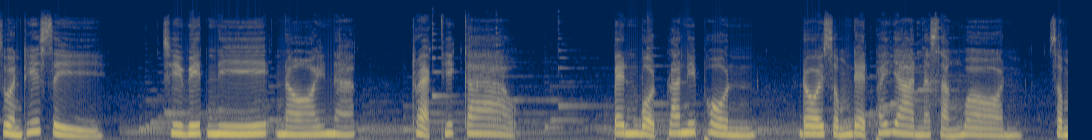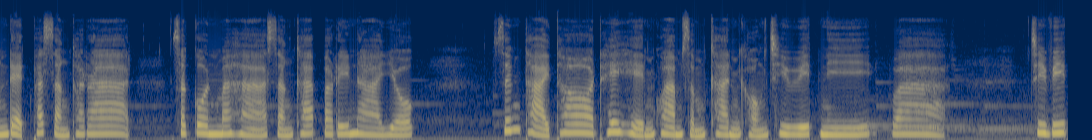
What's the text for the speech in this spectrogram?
ส่วนที่สี่ชีวิตนี้น้อยนัก แทร็กที่ 9 เป็นบทพระนิพนธ์ โดยสมเด็จพระญาณสังวร สมเด็จพระสังฆราช สกลมหาสังฆปรินายก ซึ่งถ่ายทอดให้เห็นความสำคัญของชีวิตนี้ว่า ชีวิต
